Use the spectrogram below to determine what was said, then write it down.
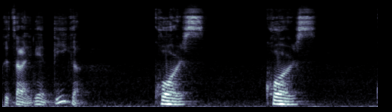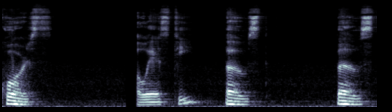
所以再来一遍，第一个，course course course o s t boast boast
